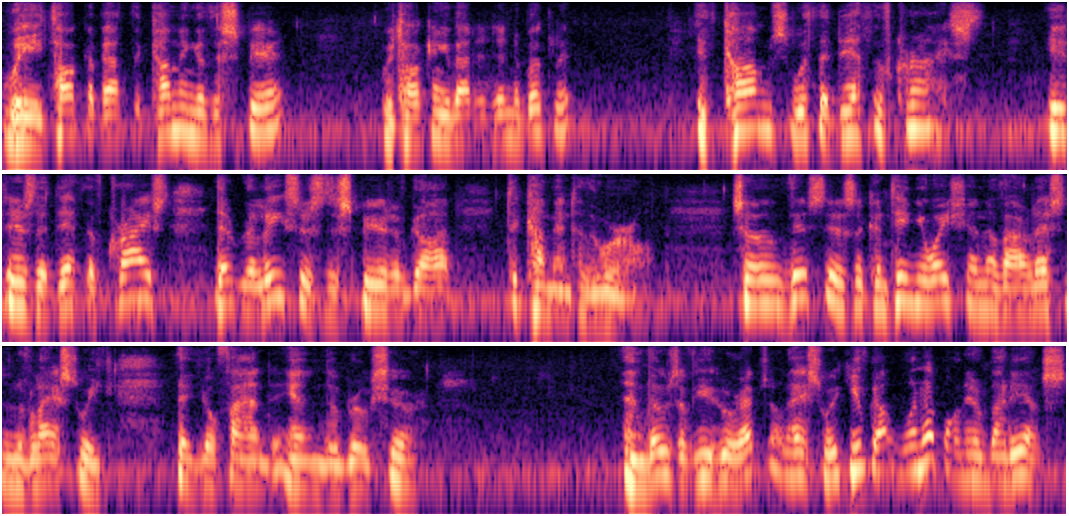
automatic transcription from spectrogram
We talk about the coming of the Spirit. We're talking about it in the booklet. It comes with the death of Christ. It is the death of Christ that releases the Spirit of God to come into the world. So this is a continuation of our lesson of last week that you'll find in the brochure. And those of you who were absent last week, you've got one up on everybody else.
